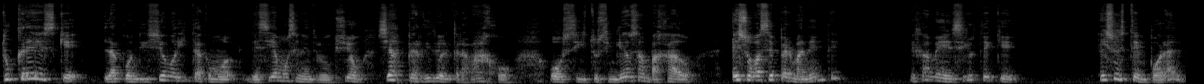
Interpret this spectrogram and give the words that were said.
¿tú crees que la condición ahorita, como decíamos en la introducción, si has perdido el trabajo o si tus ingresos han bajado, ¿eso va a ser permanente? Déjame decirte que eso es temporal.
